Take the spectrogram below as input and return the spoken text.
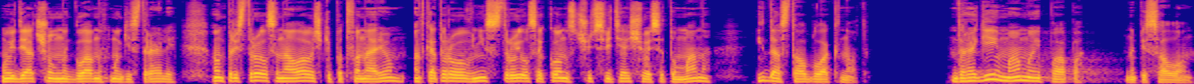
Уйдя от шумных главных магистралей, он пристроился на лавочке под фонарем, от которого вниз струился конус чуть светящегося тумана, и достал блокнот. «Дорогие мама и папа», — написал он,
